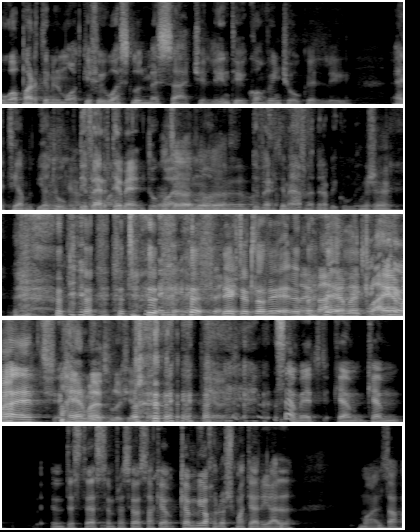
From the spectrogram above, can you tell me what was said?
huwa parti mill-mod kif iwaslu l-messaġġ li inti konvinċuk li Qed jagħtuk mm. divertiment ukoll. Divertiment ħafna drabi kum. Mhux hekk. Jekk titla' fiq. Aħjar ma jitflux. Semmet kemm kemm inti stess impressjoni sa kemm joħroġ materjal Malta.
